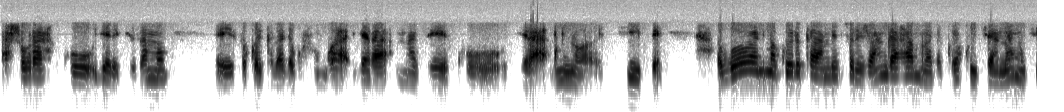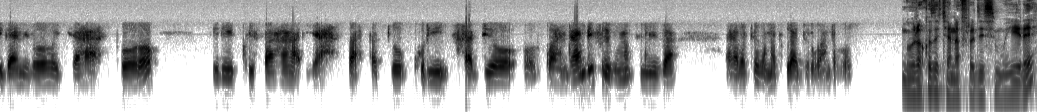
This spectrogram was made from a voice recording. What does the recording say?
ashobora kuyerekezamo isoko rikazajya gufungwa yaramaze kugera muri ino kipe ubwo andi makuru reka mbe nsoreje aha ngaha muraza kuyakurikirana mu kiganiro cya siporo kiri ku isaha ya saa tatu kuri radiyo rwanda. Mbifuriza umunsi mwiza abateze amatwi radiyo rwanda bose. Murakoze cyane afrodisi muhire.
